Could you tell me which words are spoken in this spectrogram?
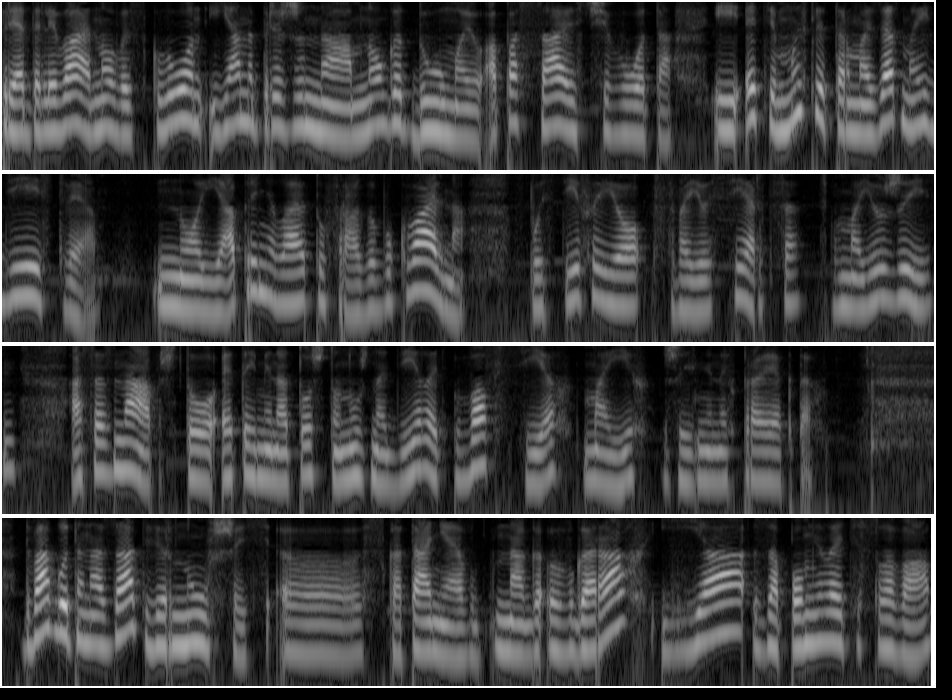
преодолевая новый склон, я напряжена, много думаю, опасаюсь чего-то, и эти мысли тормозят мои действия. Но я приняла эту фразу буквально, впустив ее в свое сердце, в мою жизнь, осознав, что это именно то, что нужно делать во всех моих жизненных проектах. Два года назад, вернувшись э, с катания в, на, в горах, я запомнила эти слова,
